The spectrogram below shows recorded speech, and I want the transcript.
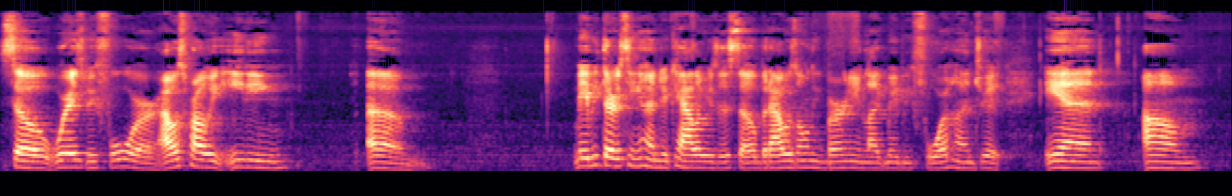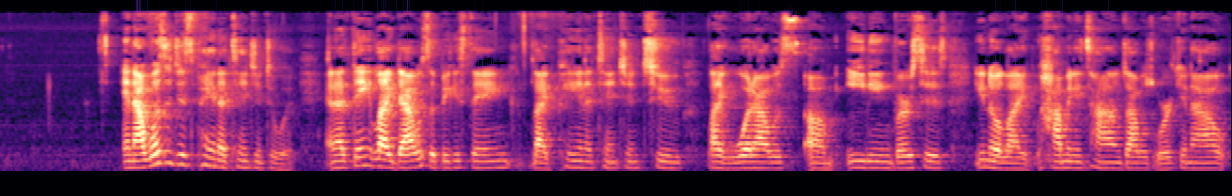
So, whereas before, I was probably eating um, maybe 1,300 calories or so, but I was only burning like maybe 400. And, um, and I wasn't just paying attention to it. And I think like that was the biggest thing, like paying attention to like what I was um, eating versus, you know, like how many times I was working out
